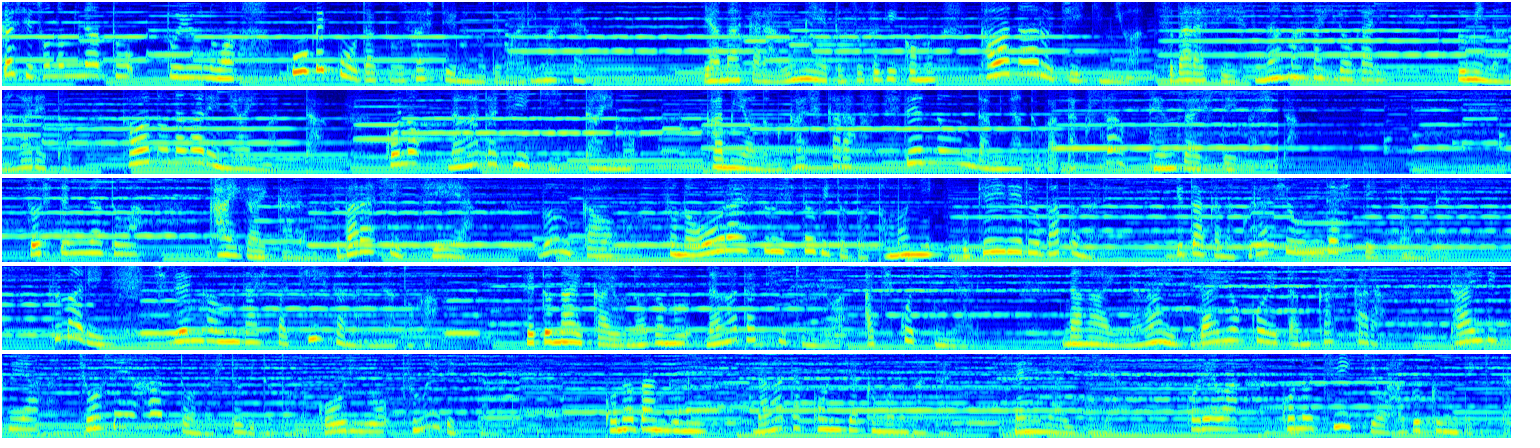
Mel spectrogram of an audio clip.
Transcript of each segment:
かしその港というのは神戸港だけを指しているのではありません。山から海へと注ぎ込む川のある地域には素晴らしい砂間が広がり海の流れと川の流れに相まった。この永田地域一帯も神代の昔から自然の生んだ港がたくさん点在していました。そして港は海外からの素晴らしい知恵や文化をその往来する人々と共に受け入れる場となり豊かな暮らしを生み出していったのです。つまり自然が生み出した小さな港が瀬戸内海を望む永田地域にはあちこちにあり長い長い時代を超えた昔から大陸や朝鮮半島の人々との交流を紡いできたのです。この番組「永田今昔物語千夜一夜」これはこの地域を育んできた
